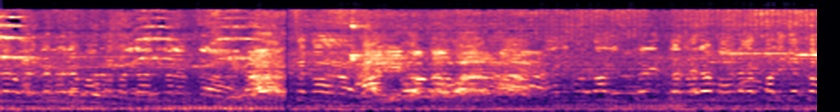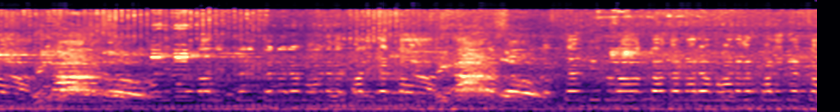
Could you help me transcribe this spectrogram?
कारभार करणाऱ्या महानगरपालिका अधिकाऱ्यांचा काय पाणी पुरवठा विस्कळीत करणाऱ्या महानगरपालिकेचा पाणी पुरवठा विस्कळीत करणाऱ्या महानगरपालिकेचा रस्त्यांची दुरावस्था करणाऱ्या महानगरपालिकेचा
